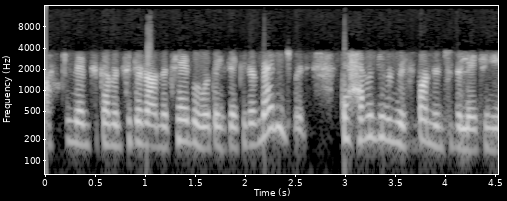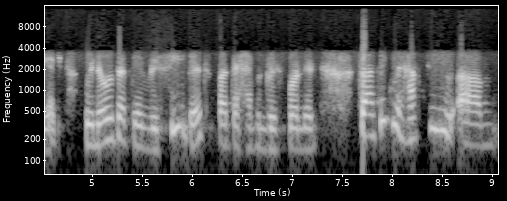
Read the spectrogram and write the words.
asking them to come and sit around the table with executive management. They haven't even responded to the letter yet. We know that they've received it, but they haven't responded. So I think we have to, um,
